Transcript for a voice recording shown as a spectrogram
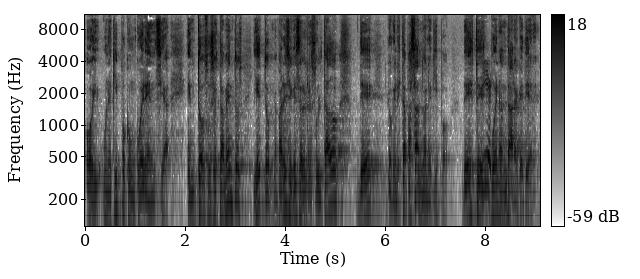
hoy un equipo con coherencia en todos sus estamentos y esto me parece que es el resultado de lo que le está pasando al equipo, de este buen andar que tiene.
